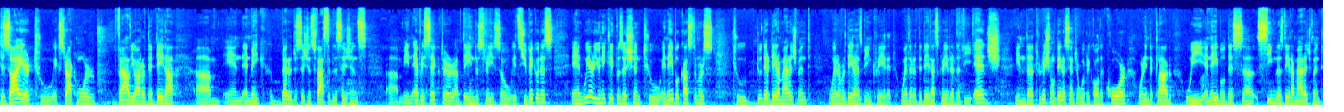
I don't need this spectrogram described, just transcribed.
desire to extract more value out of their data um, and, and make better decisions, faster decisions in every sector of the industry. So it's ubiquitous and we are uniquely positioned to enable customers to do their data management wherever data is being created, whether the data is created at the edge, in the traditional data center, what we call the core, or in the cloud, we enable this uh, seamless data management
